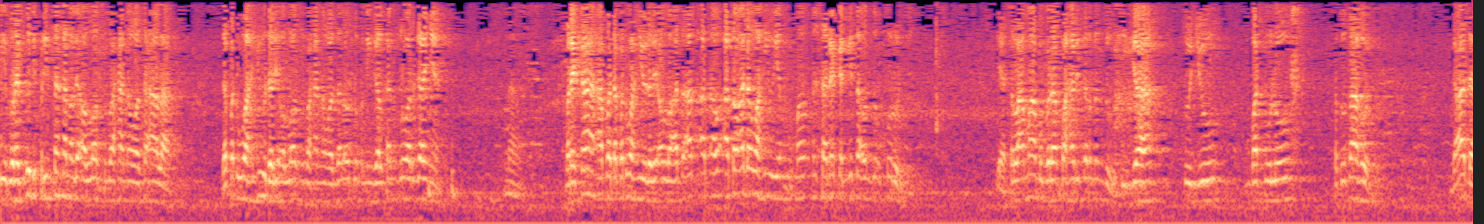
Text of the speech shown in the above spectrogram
Nabi Ibrahim itu diperintahkan oleh Allah Subhanahu wa taala. Dapat wahyu dari Allah Subhanahu wa taala untuk meninggalkan keluarganya. Nah, mereka apa dapat wahyu dari Allah atau atau, atau ada wahyu yang mensyariatkan kita untuk khuruj? Ya, selama beberapa hari tertentu, 3, 7, 40, satu tahun. Enggak ada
